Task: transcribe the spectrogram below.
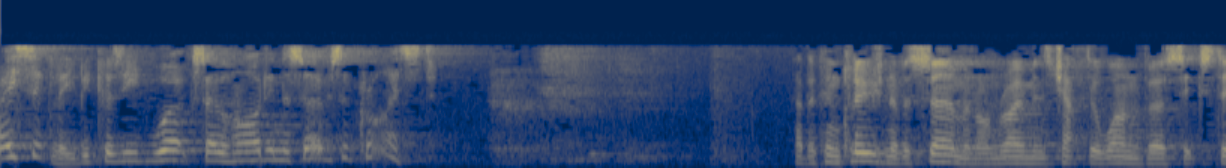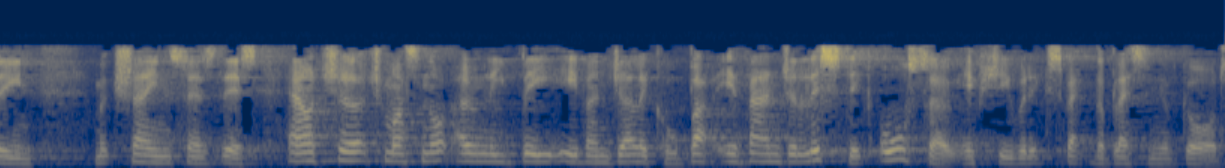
Basically, because he'd worked so hard in the service of Christ. At the conclusion of a sermon on Romans chapter 1, verse 16, M'Cheyne says this Our church must not only be evangelical, but evangelistic also if she would expect the blessing of God.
